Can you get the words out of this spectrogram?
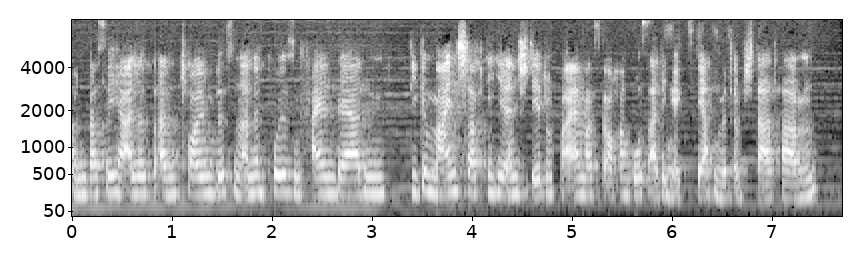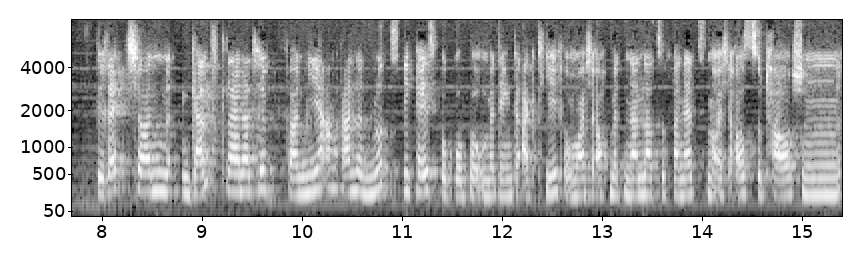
und was wir hier alles an tollem Wissen, an Impulsen teilen werden, die Gemeinschaft, die hier entsteht und vor allem, was wir auch an großartigen Experten mit am Start haben. Direkt schon ein ganz kleiner Tipp von mir am Rande. Nutzt die Facebook-Gruppe unbedingt aktiv, um euch auch miteinander zu vernetzen, euch auszutauschen,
